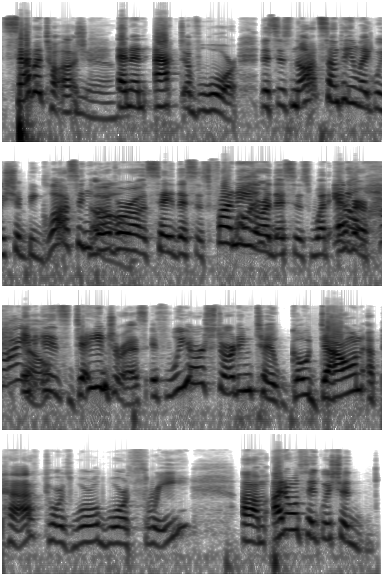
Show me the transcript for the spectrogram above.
sabotage Yeah. and an act of war. This is not something like we should be glossing No. over or say this is funny Well, or this is whatever. Ohio- it is dangerous. If we are starting to go down a path towards World War III, um, I don't think we should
